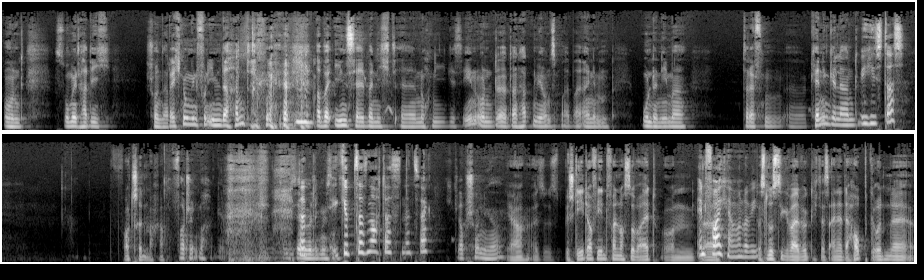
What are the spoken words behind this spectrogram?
Und somit hatte ich schon Rechnungen von ihm in der Hand, aber ihn selber nicht äh, noch nie gesehen. Und äh, dann hatten wir uns mal bei einem Unternehmertreffen äh, kennengelernt. Wie hieß das? Fortschrittmacher. Fortschrittmacher. Genau. Gibt es das noch, das Netzwerk? Ich glaube schon, ja. Ja, also es besteht auf jeden Fall noch soweit. Und, In äh, Forchheim oder wie? Das Lustige war wirklich, dass einer der Hauptgründe,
